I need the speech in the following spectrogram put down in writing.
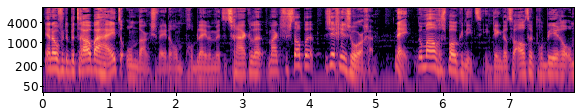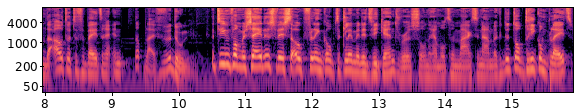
En over de betrouwbaarheid, ondanks wederom problemen met het schakelen, maakt Verstappen zich geen zorgen. Nee, normaal gesproken niet. Ik denk dat we altijd proberen om de auto te verbeteren en dat blijven we doen. Het team van Mercedes wist ook flink op te klimmen dit weekend. Russell en Hamilton maakten namelijk de top 3 compleet.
